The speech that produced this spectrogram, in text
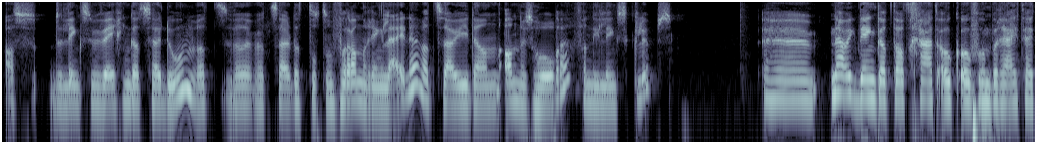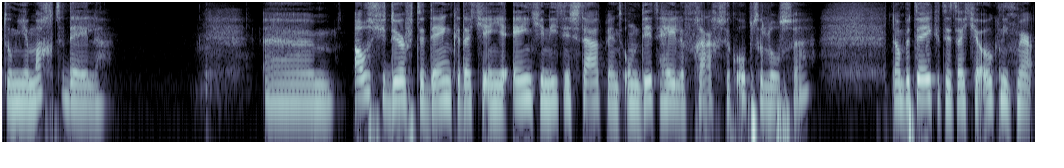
Als de linkse beweging dat zou doen, wat, wat zou dat tot een verandering leiden? Wat zou je dan anders horen van die linkse clubs? Uh, nou, ik denk dat dat gaat ook over een bereidheid om je macht te delen. Uh, als je durft te denken dat je in je eentje niet in staat bent om dit hele vraagstuk op te lossen, dan betekent het dat je ook niet meer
